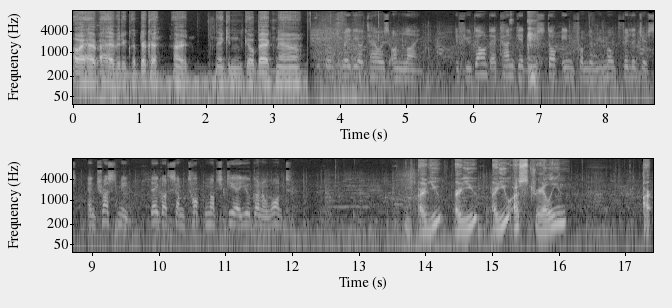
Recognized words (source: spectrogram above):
Oh, I have I have it equipped. Okay. All right. I can go back now. Get those radio towers online. If you don't, I can't get new stock in from the remote villages. And trust me, they got some top-notch gear you're gonna want. Are you are you are you Australian? Are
